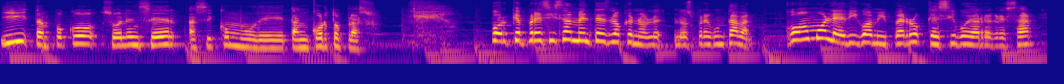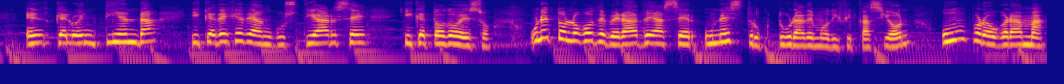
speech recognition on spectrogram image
y tampoco suelen ser así como de tan corto plazo. Porque precisamente es lo que nos, preguntaban. ¿Cómo le digo a mi perro que sí voy a regresar? que lo entienda y que deje de angustiarse y que todo eso. Un etólogo deberá de hacer una estructura de modificación, un programa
